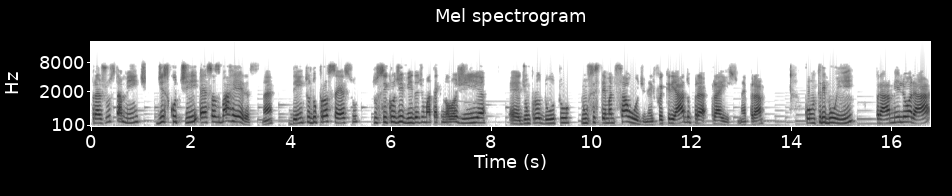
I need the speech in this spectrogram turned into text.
para justamente discutir essas barreiras, né? Dentro do processo do ciclo de vida de uma tecnologia, é, de um produto num sistema de saúde, né? Ele foi criado para isso, né? Para contribuir para melhorar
